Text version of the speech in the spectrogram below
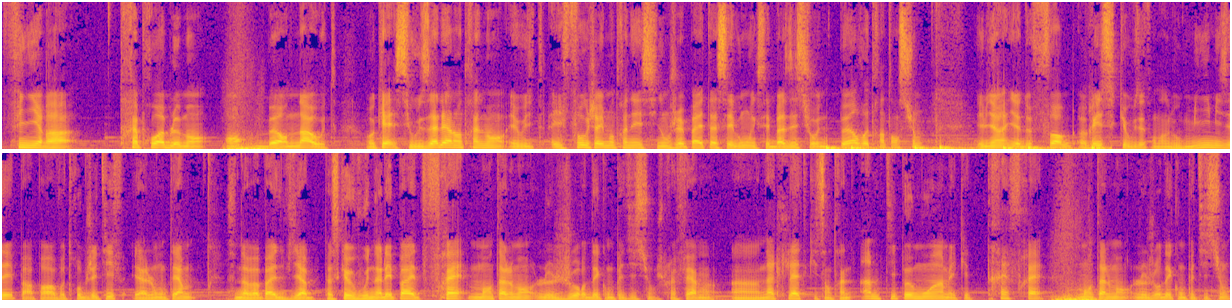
finira très probablement en burn-out. Ok, si vous allez à l'entraînement et vous dites il faut que j'aille m'entraîner sinon je vais pas être assez bon et que c'est basé sur une peur votre intention, eh bien, il y a de forts risques que vous êtes en train de vous minimiser par rapport à votre objectif et à long terme, ça ne va pas être viable parce que vous n'allez pas être frais mentalement le jour des compétitions. Je préfère un, athlète qui s'entraîne un petit peu moins mais qui est très frais mentalement le jour des compétitions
